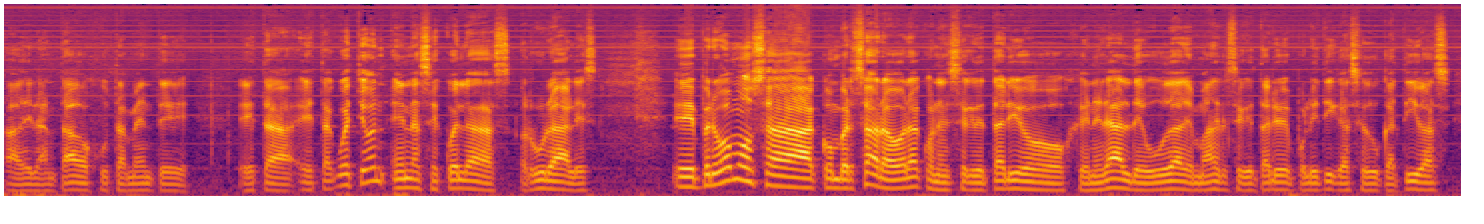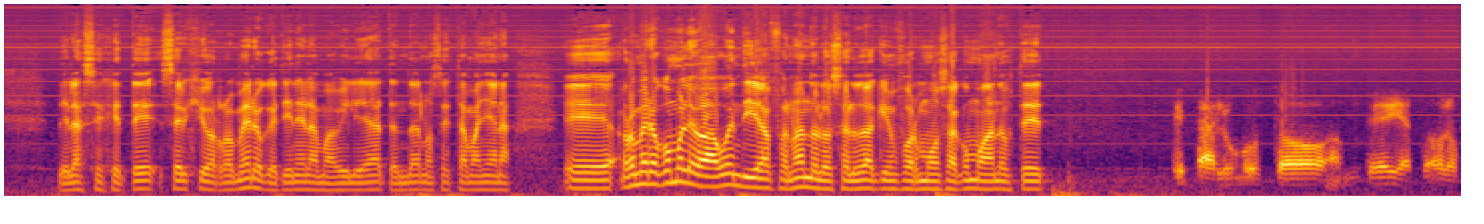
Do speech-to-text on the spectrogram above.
adelantado justamente esta, esta cuestión en las escuelas rurales. Eh, pero vamos a conversar ahora con el secretario general de UDA, además del secretario de Políticas Educativas de la CGT, Sergio Romero, que tiene la amabilidad de atendernos esta mañana. Eh, Romero, ¿cómo le va? Buen día, Fernando lo saluda aquí en Formosa. ¿Cómo anda usted? ¿Qué tal? Un gusto a usted y a todos los.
